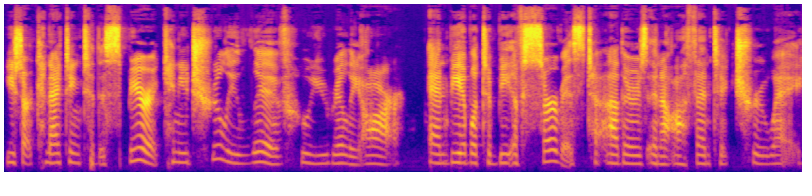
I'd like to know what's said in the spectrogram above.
you start connecting to the spirit, can you truly live who you really are and be able to be of service to others in an authentic, true way?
